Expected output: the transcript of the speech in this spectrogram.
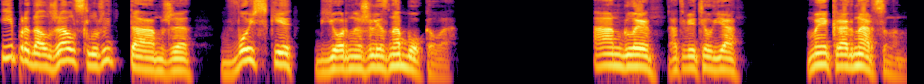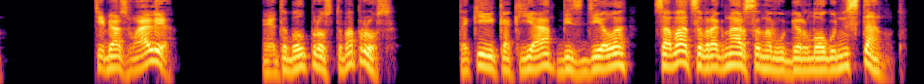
и продолжал служить там же, в войске Бьорна Железнобокова. «Англы», — ответил я, — «мы к Рагнарсонам». «Тебя звали?» Это был просто вопрос. Такие, как я, без дела, соваться в Рагнарсонову берлогу не станут.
